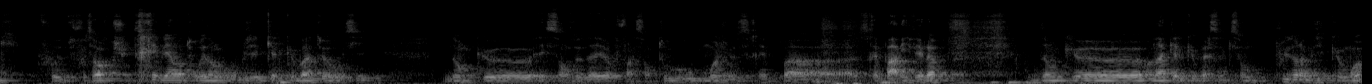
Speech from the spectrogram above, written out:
Il faut, savoir que je suis très bien entouré dans le groupe, j'ai quelques batteurs aussi. Donc, et sans d'ailleurs, enfin sans tout le groupe, moi je ne serais pas, serais pas arrivé là. Donc on a quelques personnes qui sont plus dans la musique que moi.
